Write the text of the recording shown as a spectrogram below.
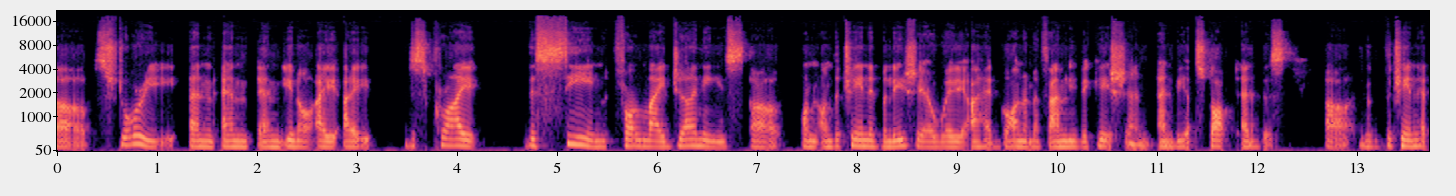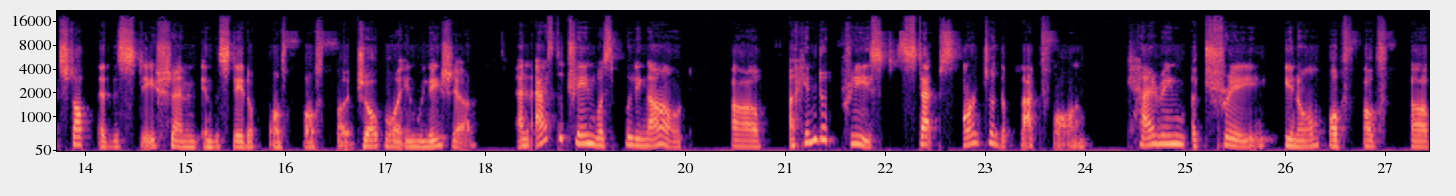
uh, story, and and and you know, I I describe the scene from my journeys uh, on on the train in Malaysia, where I had gone on a family vacation, and we had stopped at this. Uh, the, train had stopped at this station in the state of of, of uh, Johor in Malaysia, and as the train was pulling out, uh, a Hindu priest steps onto the platform carrying a tray, you know, of of uh,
